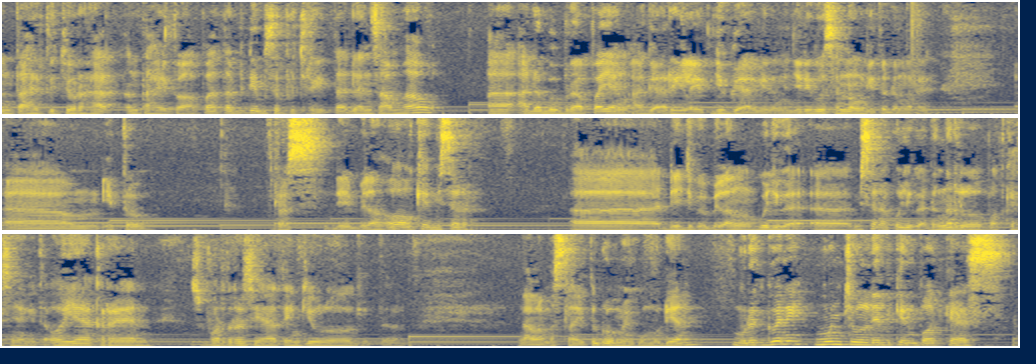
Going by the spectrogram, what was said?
Entah itu curhat entah itu apa tapi dia bisa bercerita dan somehow uh, ada beberapa yang agak relate juga gitu. Jadi gue seneng gitu dengerin um, itu. Terus dia bilang oh oke okay, mister. Uh, dia juga bilang gue juga uh, mister aku juga denger loh podcastnya gitu. Oh ya keren. Support terus ya thank you loh gitu nggak lama setelah itu dua minggu kemudian murid gue nih muncul dia bikin podcast.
